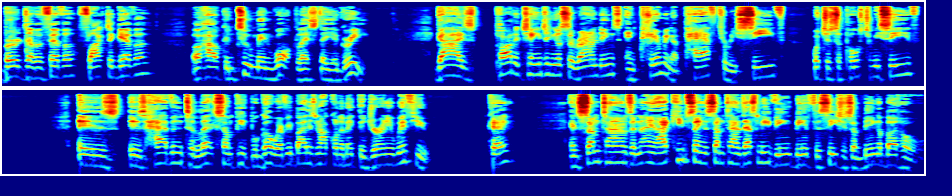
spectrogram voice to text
Birds of a feather flock together, or how can two men walk lest they agree? Guys, part of changing your surroundings and clearing a path to receive what you're supposed to receive is is having to let some people go. Everybody's not going to make the journey with you. Okay? And sometimes, and I keep saying sometimes that's me being, being facetious. I'm being a butthole.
